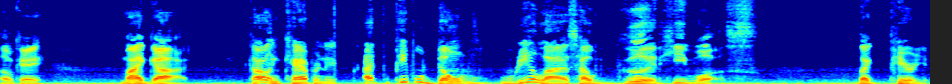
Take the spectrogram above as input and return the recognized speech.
Okay, my God, Colin Kaepernick I, people don't realize how good he was. Like, period.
